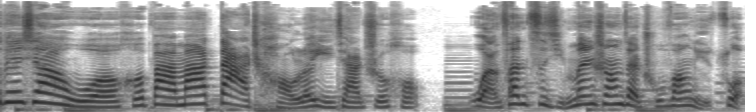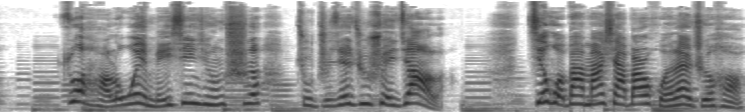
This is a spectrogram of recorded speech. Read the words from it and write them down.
昨天下午和爸妈大吵了一架之后，晚饭自己闷声在厨房里做，做好了我也没心情吃，就直接去睡觉了。结果爸妈下班回来之后，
